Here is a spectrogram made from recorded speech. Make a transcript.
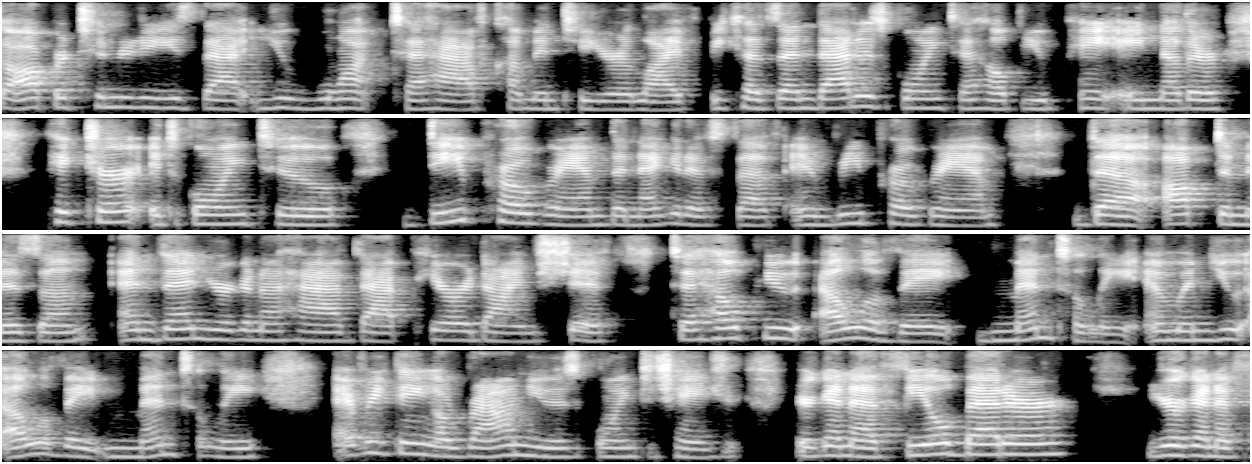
the opportunities that you want to have come into your life, because then that is going to help you paint another picture. It's going to deprogram the negative stuff and reprogram the optimism. And then you're going to have that paradigm shift to help you elevate mentally. And when you elevate mentally, mentally, everything around you is going to change. You're going to feel better. You're going to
